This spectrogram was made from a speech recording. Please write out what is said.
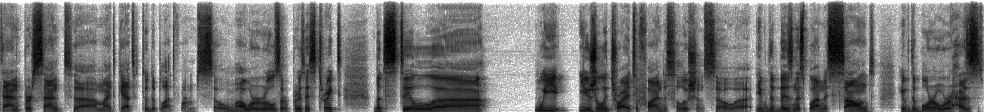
10% uh, might get to the platform. So mm. our rules are pretty strict, but still, uh, we usually try to find a solution. So uh, if the business plan is sound, if the borrower has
